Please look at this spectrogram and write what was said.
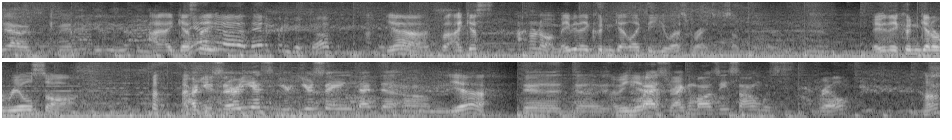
Yeah, it's a Canadian DVD thing. I, I guess they, they, had, uh, they had a pretty good dub. yeah, but I guess I don't know. Maybe they couldn't get like the U.S. rights or something. Or maybe they couldn't get a real song. Are you serious? You're, you're saying that the um Yeah. the the I mean, US yeah. Dragon Ball Z song was real? Huh?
